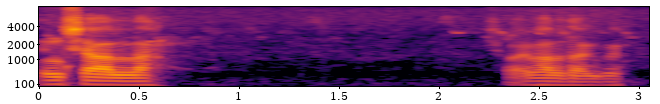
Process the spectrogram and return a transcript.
ইনশাআল্লাহ। সবাই ভালো থাকবেন।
